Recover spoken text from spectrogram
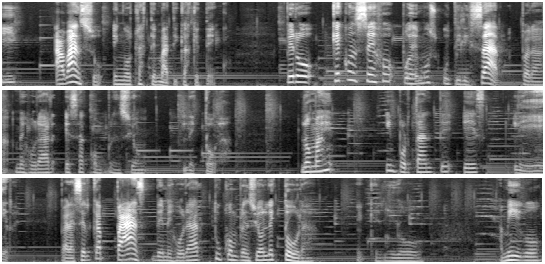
y avanzo en otras temáticas que tengo. Pero, ¿qué consejo podemos utilizar para mejorar esa comprensión lectora? Lo más importante es leer. Para ser capaz de mejorar tu comprensión lectora, eh, querido amigo,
